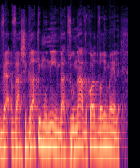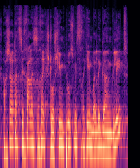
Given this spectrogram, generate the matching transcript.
וה, והשגרת אימונים, והתזונה, וכל הדברים האלה, עכשיו הייתה צריכה לשחק 30 פלוס משחקים בליגה האנגלית,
